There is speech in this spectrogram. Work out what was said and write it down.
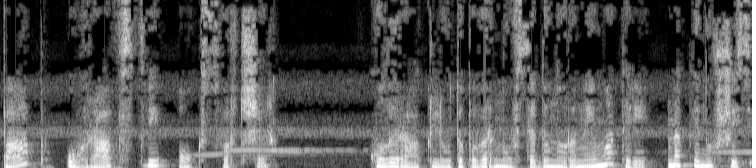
Пап у графстві Оксфордшир. Коли рак люто повернувся до нореної матері, накинувшись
